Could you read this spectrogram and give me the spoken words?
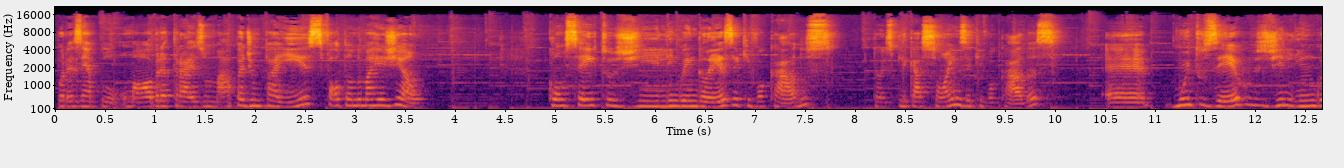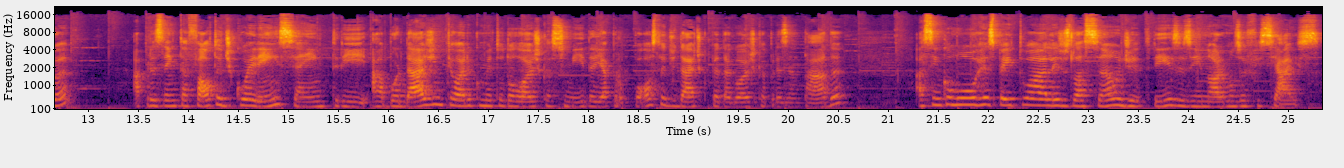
Por exemplo, uma obra traz um mapa de um país faltando uma região, conceitos de língua inglesa equivocados, então explicações equivocadas, é, muitos erros de língua, apresenta falta de coerência entre a abordagem teórico-metodológica assumida e a proposta didático-pedagógica apresentada, assim como respeito à legislação, diretrizes e normas oficiais.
